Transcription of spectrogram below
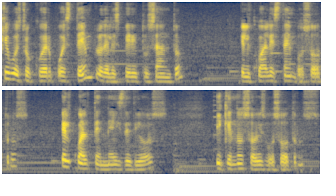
que vuestro cuerpo es templo del Espíritu Santo, el cual está en vosotros, el cual tenéis de Dios, y que no sois vosotros?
